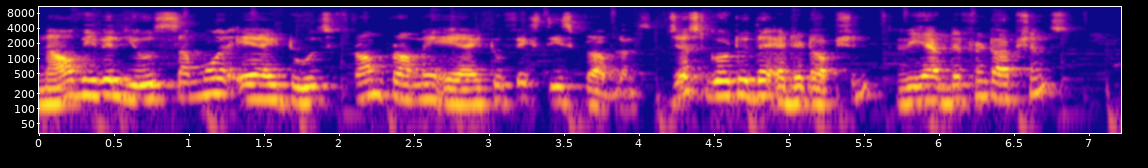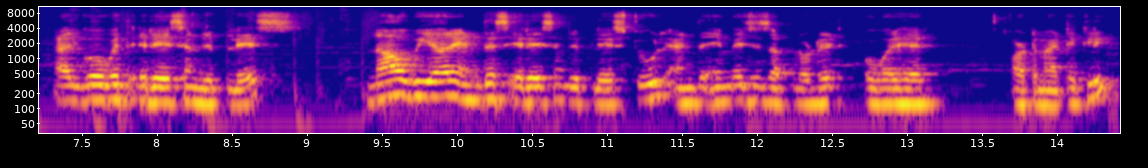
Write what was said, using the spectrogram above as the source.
Now we will use some more AI tools from Prome AI to fix these problems. Just go to the edit option. We have different options. I'll go with erase and replace. Now we are in this erase and replace tool and the image is uploaded over here automatically.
